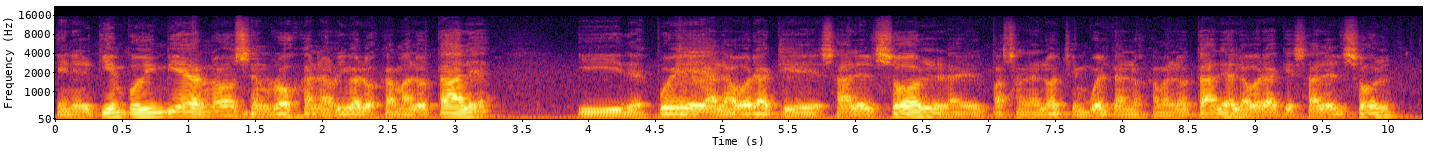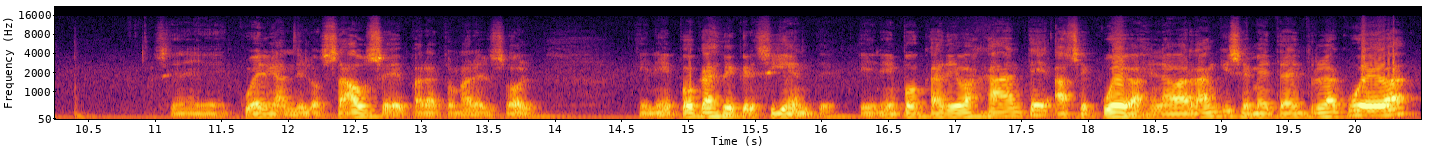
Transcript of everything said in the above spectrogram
En el tiempo de invierno se enroscan arriba los camalotales y después a la hora que sale el sol, eh, pasan la noche envueltas en los camalotales, a la hora que sale el sol se cuelgan de los sauces para tomar el sol. En épocas de creciente, en épocas de bajante, hace cuevas en la barranca y se mete dentro de la cueva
